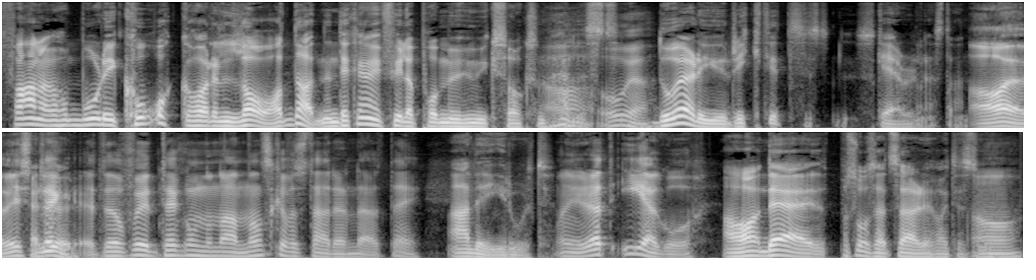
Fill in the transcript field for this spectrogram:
fan, bor i kåk och har en lada, men det kan jag ju fylla på med hur mycket saker som Ja, helst. oh ja. Då är det ju riktigt scary nästan. ja, ja visst, Eller tänk, då får, ju- tänk om någon annan ska få städa den där åt dig Ja, det är inget roligt. Man är ju rätt ego Ja, det är, på så sätt så är det faktiskt så. Ja,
